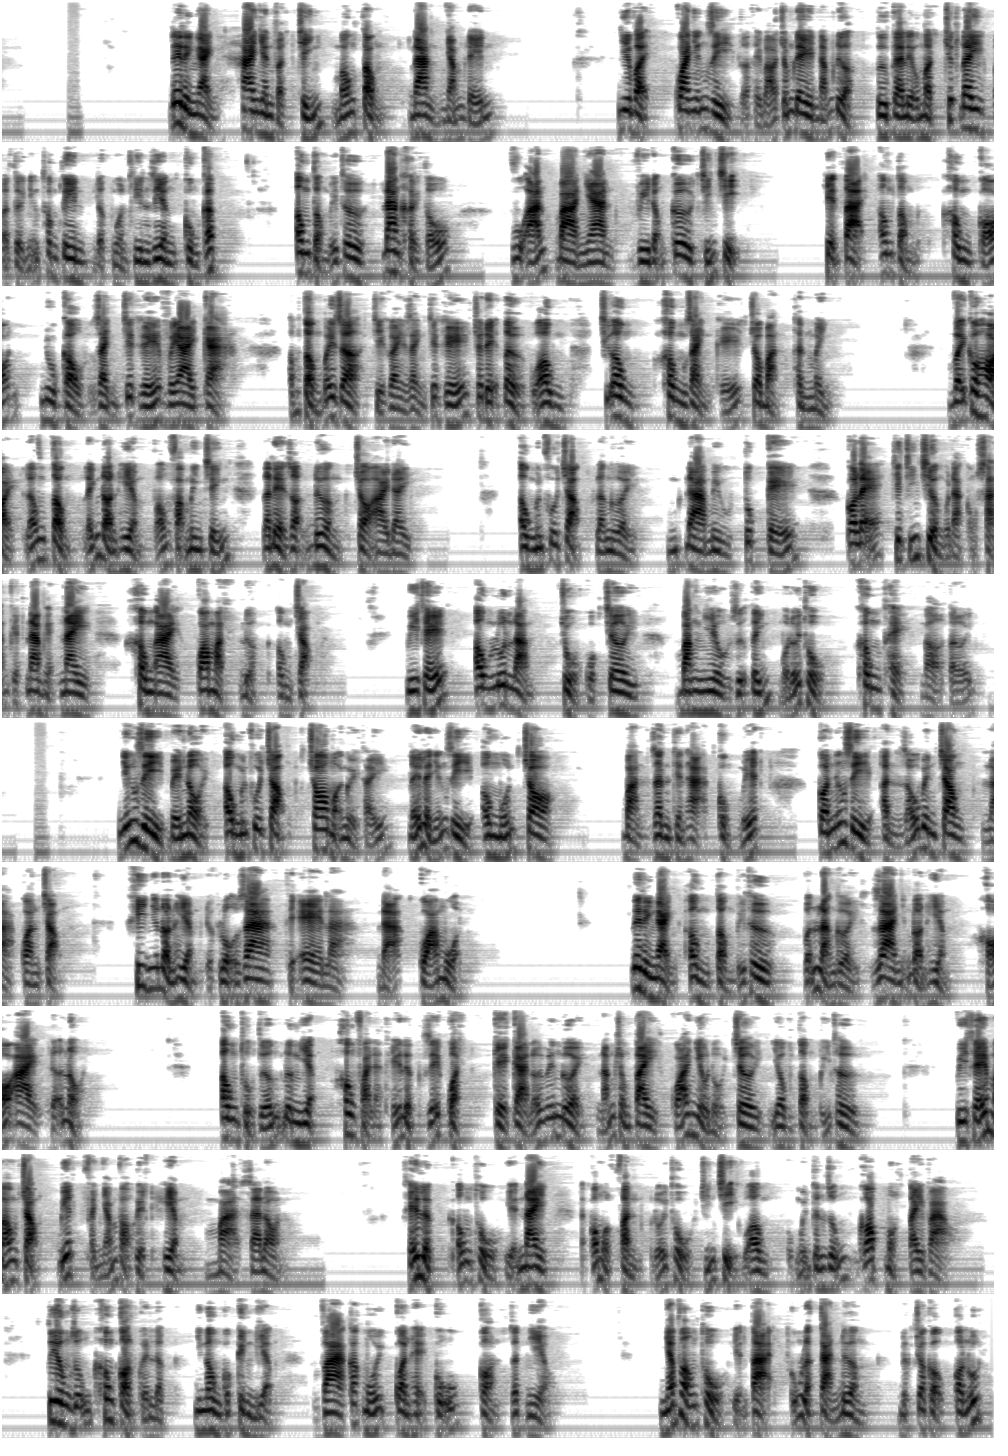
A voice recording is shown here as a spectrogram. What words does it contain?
Đây là hình ảnh hai nhân vật chính mà ông Tổng đang nhắm đến. Như vậy, qua những gì tờ Thời báo chấm nắm được từ tài liệu mật trước đây và từ những thông tin được nguồn tin riêng cung cấp, ông Tổng Bí Thư đang khởi tố vụ án bà Nhàn vì động cơ chính trị. Hiện tại, ông Tổng không có nhu cầu giành chiếc ghế với ai cả Ông Tổng bây giờ chỉ gành dành chiếc ghế cho đệ tử của ông, chứ ông không dành ghế cho bản thân mình. Vậy câu hỏi là ông Tổng lãnh đòn hiểm và ông Phạm Minh Chính là để dọn đường cho ai đây? Ông Nguyễn Phú Trọng là người đa mưu túc kế. Có lẽ trên chính trường của Đảng Cộng sản Việt Nam hiện nay không ai qua mặt được ông Trọng. Vì thế, ông luôn làm chủ cuộc chơi bằng nhiều dự tính của đối thủ không thể ngờ tới. Những gì bề nổi ông Nguyễn Phú Trọng cho mọi người thấy, đấy là những gì ông muốn cho bản dân thiên hạ cùng biết. Còn những gì ẩn giấu bên trong là quan trọng. Khi những đòn hiểm được lộ ra thì e là đã quá muộn. Đây hình ảnh ông Tổng Bí Thư vẫn là người ra những đòn hiểm khó ai đỡ nổi. Ông Thủ tướng đương nhiệm không phải là thế lực dễ quật kể cả đối với người nắm trong tay quá nhiều đồ chơi như ông Tổng Bí Thư. Vì thế mà ông Trọng biết phải nhắm vào huyệt hiểm mà ra đòn. Thế lực ông Thủ hiện nay đã có một phần của đối thủ chính trị của ông, của Nguyễn Tấn Dũng góp một tay vào. Tuy ông Dũng không còn quyền lực nhưng ông có kinh nghiệm và các mối quan hệ cũ còn rất nhiều. Nhắm vào ông Thủ hiện tại cũng là cản đường được cho cậu con út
